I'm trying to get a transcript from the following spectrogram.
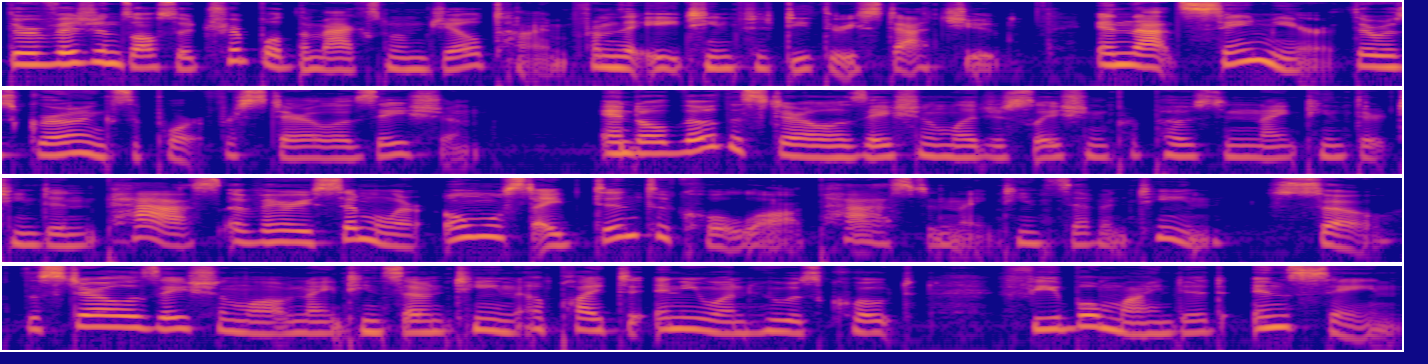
The revisions also tripled the maximum jail time from the 1853 statute. In that same year, there was growing support for sterilization. And although the sterilization legislation proposed in 1913 didn't pass, a very similar, almost identical law passed in 1917. So, the sterilization law of 1917 applied to anyone who was, quote, feeble minded, insane,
